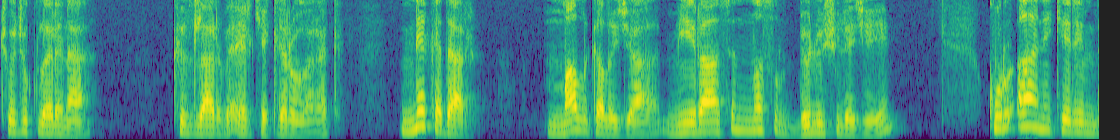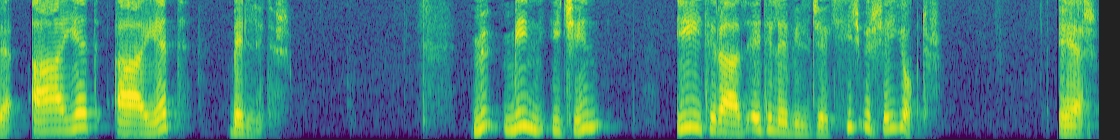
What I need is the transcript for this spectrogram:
çocuklarına, kızlar ve erkekler olarak ne kadar mal kalacağı, mirasın nasıl bölüşüleceği Kur'an-ı Kerim'de ayet ayet bellidir. Mümin için itiraz edilebilecek hiçbir şey yoktur. Eğer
